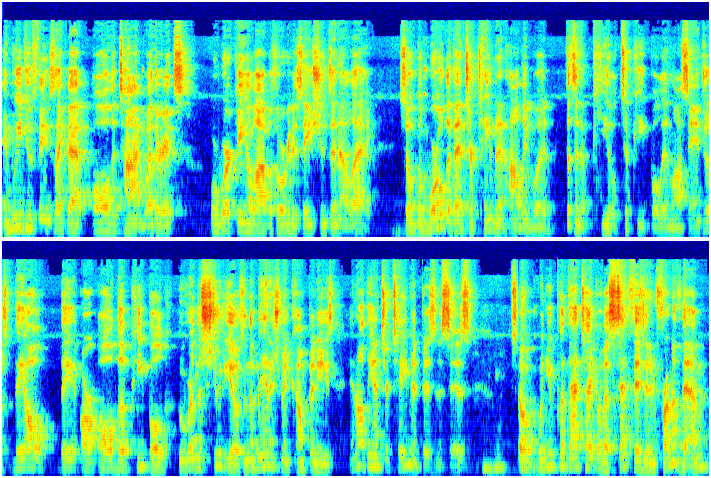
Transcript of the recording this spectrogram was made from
And we do things like that all the time, whether it's we're working a lot with organizations in LA. So the mm-hmm. world of entertainment in Hollywood doesn't appeal to people in Los Angeles. They all they are all the people who run the studios and the management companies and all the entertainment businesses. Mm-hmm. So when you put that type of a set visit in front of them,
